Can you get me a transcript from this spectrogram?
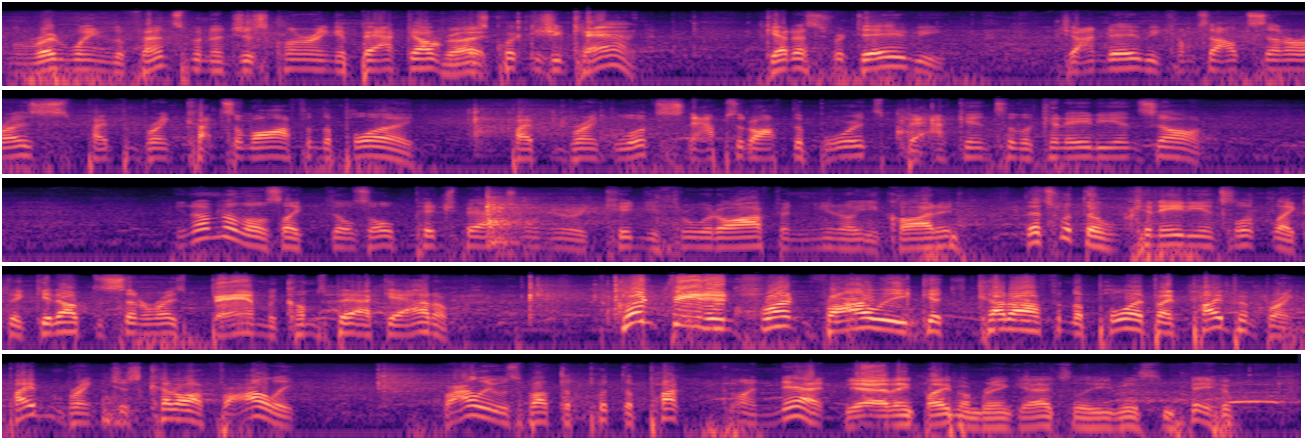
The Red Wing defensemen are just clearing it back out Right. as quick as you can. Get us for Davy. John Davy comes out center ice. Pipenbrink cuts him off in the play. Pipenbrink looks, snaps it off the boards, back into the Canadian zone. You know, those like those old pitch backs when you were a kid, you threw it off and you know you caught it. That's what the Canadiens look like. They get out to center ice, bam, it comes back at them. Good feed in front. Varley gets cut off in the play by Pipenbrink. Pipe and Brink just cut off Varley. Varley was about to put the puck on net. Yeah, I think Pipenbrink actually missed, may have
